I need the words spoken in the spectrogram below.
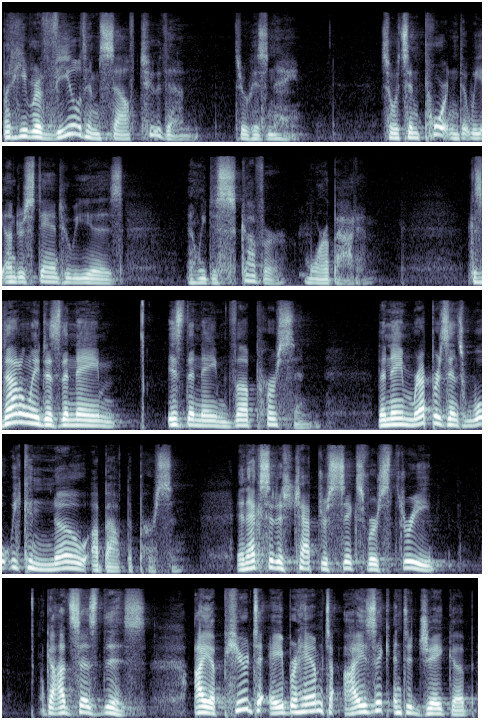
but He revealed Himself to them through His name. So it's important that we understand who He is and we discover more about Him. Because not only does the name, is the name the person, the name represents what we can know about the person. In Exodus chapter 6, verse 3, God says this I appeared to Abraham, to Isaac, and to Jacob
